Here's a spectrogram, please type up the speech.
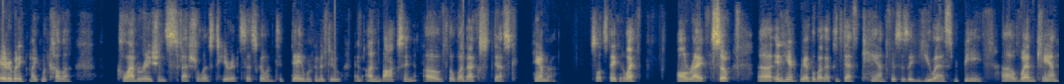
Hey everybody, Mike McCullough, collaboration specialist here at Cisco, and today we're going to do an unboxing of the Webex desk camera. So let's take it away. All right, so uh, in here we have the Webex desk cam. This is a USB uh, webcam.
